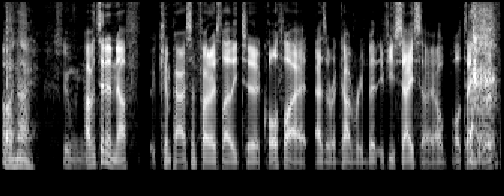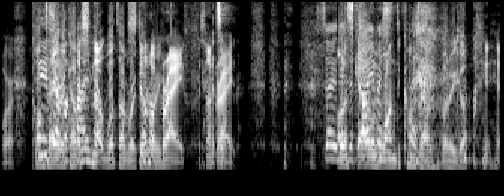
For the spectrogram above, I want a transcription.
Oh no, I haven't seen enough comparison photos lately to qualify it as a recovery, but if you say so, I'll, I'll take your word for it. Do yourself Conte a recovery. favour. Not what type of It's still not great. It's not great. So On a there's a, scale famous of one to Conte, what do we got? Yeah.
